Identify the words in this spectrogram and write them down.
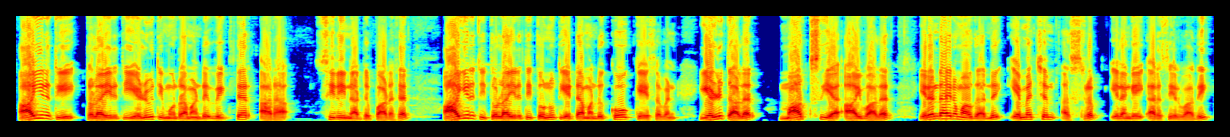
ஆயிரத்தி தொள்ளாயிரத்தி எழுபத்தி மூன்றாம் ஆண்டு விக்டர் ஆரா சிலி நாட்டு பாடகர். ஆயிரத்தி தொள்ளாயிரத்தி தொண்ணூற்றி எட்டாம் ஆண்டு கோ கேசவன் எழுத்தாளர். மார்க்சிய ஆய்வாளர் இரண்டாயிரமாவது ஆண்டு எம்எச்எம் அஸ்ரப் இலங்கை அரசியல்வாதி.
